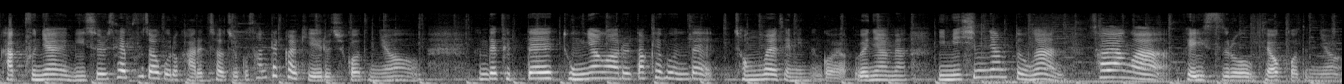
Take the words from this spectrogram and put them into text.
각 분야의 미술 세부적으로 가르쳐주고 선택할 기회를 주거든요. 근데 그때 동양화를 딱 해보는데 정말 재밌는 거예요. 왜냐하면 이미 10년 동안 서양화 베이스로 배웠거든요.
